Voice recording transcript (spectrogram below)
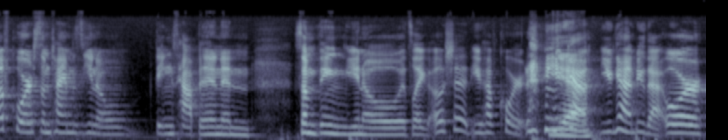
Of course, sometimes you know things happen and something you know it's like oh shit you have court you Yeah. can't you can't do that or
